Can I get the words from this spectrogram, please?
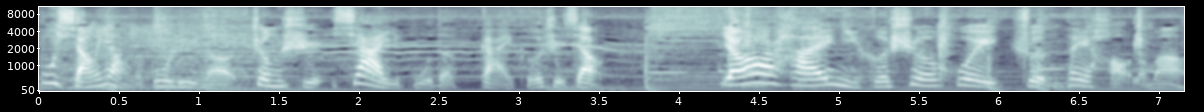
不想养的顾虑呢？正是下一步的改革指向。杨二孩，你和社会准备好了吗？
